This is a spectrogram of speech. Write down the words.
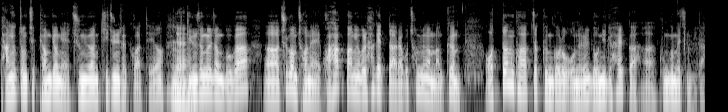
방역 정책 변경에 중요한 기준이 될 것 같아요. 네. 특히 윤석열 정부가 어, 출범 전에 과학 방역을 하겠다라고 천명한 만큼 어떤 과학적 근거로 오늘 논의를 할까 아, 궁금해집니다.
